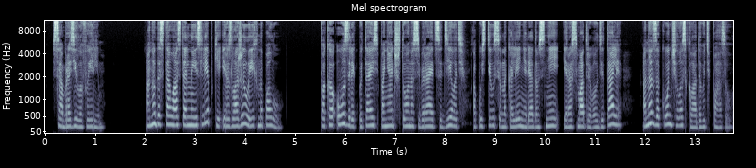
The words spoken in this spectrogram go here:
— сообразила Фейрим. Она достала остальные слепки и разложила их на полу. Пока Озрик, пытаясь понять, что она собирается делать, опустился на колени рядом с ней и рассматривал детали, она закончила складывать пазл.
